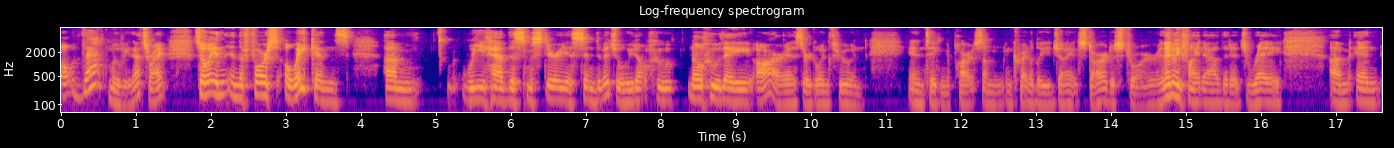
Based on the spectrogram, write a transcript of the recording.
oh, that movie. That's right. So in in the Force Awakens, um, we have this mysterious individual. We don't who know who they are as they're going through and and taking apart some incredibly giant star destroyer. And then we find out that it's Rey. Um, and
